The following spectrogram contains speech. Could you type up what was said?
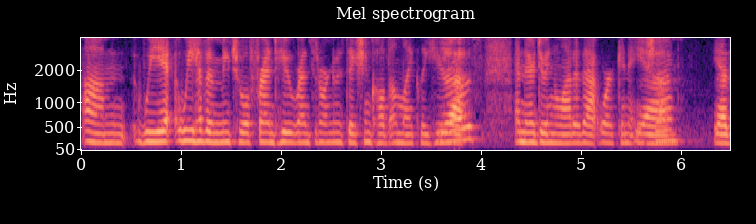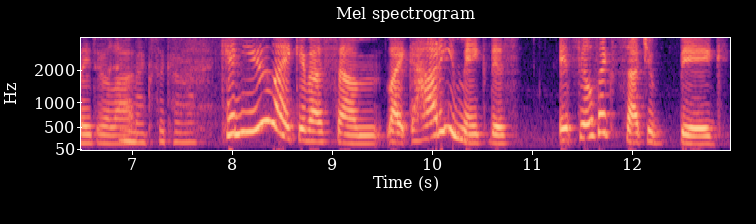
Um, we we have a mutual friend who runs an organization called Unlikely Heroes, and they're doing a lot of that work in. Asia Yeah, Yeah, they do a lot. and Mexico. Can you like give us some like how do you make this it feels like such a big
